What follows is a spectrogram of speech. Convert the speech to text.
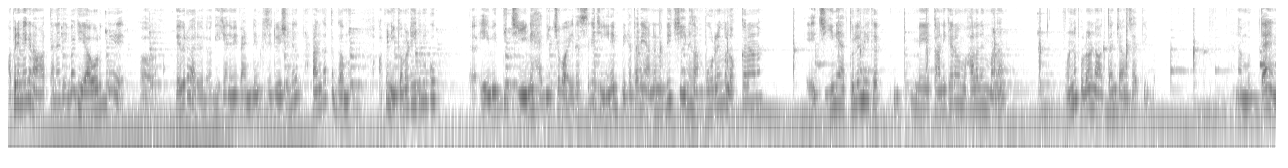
අපි මේක නවත්තන්න තිබ කියවුරුද්දේ පෙවරවාරලගේ ගැනම පැන්ඩම් සිටුවේෂන පටන්ගත්ත ගම. අපි නිකමට හිතමකු ඒ විදදි චීන හැදිච්ච වෛරස්සක චීනෙන් පිටතර යන්න නොදී චීන සම්පූර්ණයම ලොක් කරන ඒ චීනය ඇතුළ මේක මේ තනිකරම් වහල දෙම්මන ඔන්න පුළුව නවත්තන් චන්සත් තිබ නමුත් දැන්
